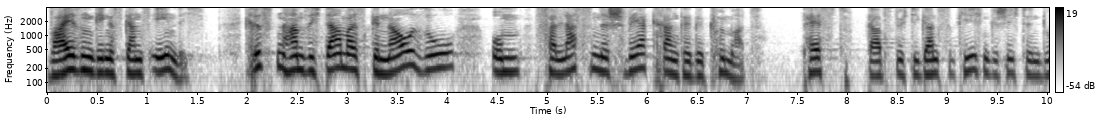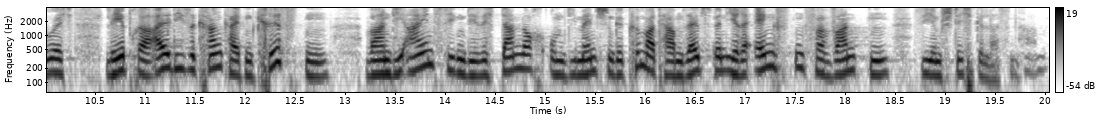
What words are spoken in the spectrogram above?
Waisen ging es ganz ähnlich. Christen haben sich damals genauso um verlassene Schwerkranke gekümmert. Pest gab es durch die ganze Kirchengeschichte hindurch, Lepra, all diese Krankheiten. Christen waren die einzigen, die sich dann noch um die Menschen gekümmert haben, selbst wenn ihre engsten Verwandten sie im Stich gelassen haben.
